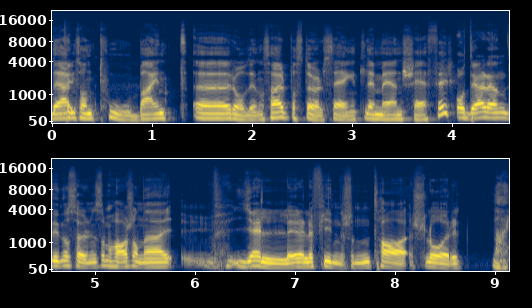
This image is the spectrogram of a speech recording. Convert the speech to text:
det er en sånn tobeint uh, rovdinosaur på størrelse egentlig med en schæfer. Og det er den dinosauren som har sånne gjeller eller finner som den tar, slår ut Nei,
